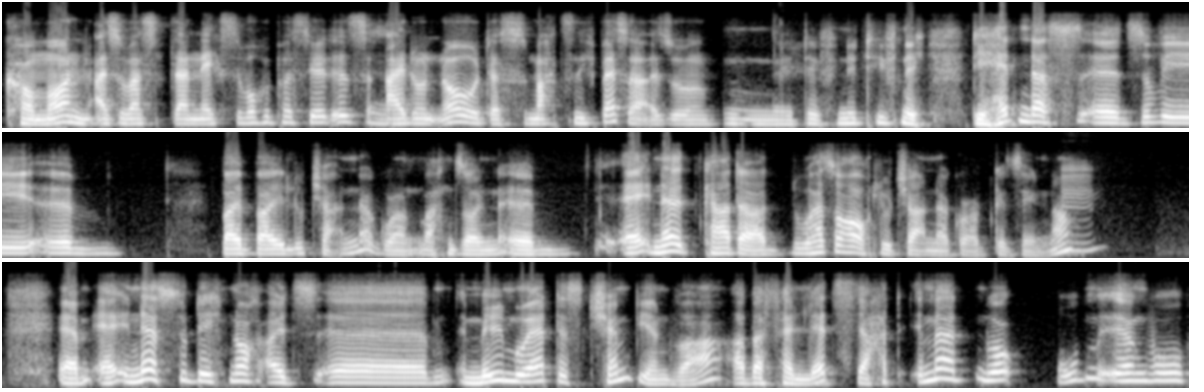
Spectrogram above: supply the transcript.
come on, also was dann nächste Woche passiert ist, ja. I don't know, das macht es nicht besser. Also nee, definitiv nicht. Die hätten das äh, so wie äh, bei, bei Lucha Underground machen sollen. Äh, erinnert Kata, du hast doch auch Lucha Underground gesehen, ne? Mhm. Ähm, erinnerst du dich noch, als äh, Mil Muertes Champion war, aber verletzt? Der hat immer nur oben irgendwo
